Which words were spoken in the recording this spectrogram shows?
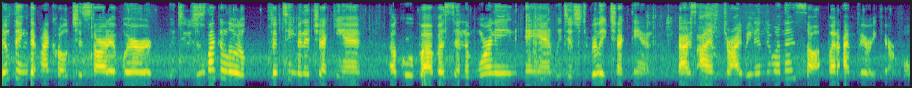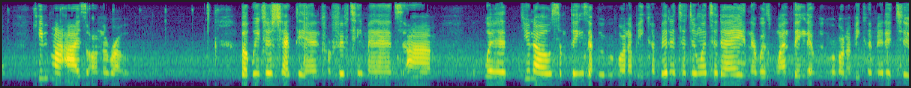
new thing that my coach has started where we do just like a little 15 minute check in, a group of us in the morning, and we just really checked in. You guys, I am driving and doing this, so but I'm very careful, keeping my eyes on the road. But we just checked in for 15 minutes. Um, with you know some things that we were going to be committed to doing today and there was one thing that we were going to be committed to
